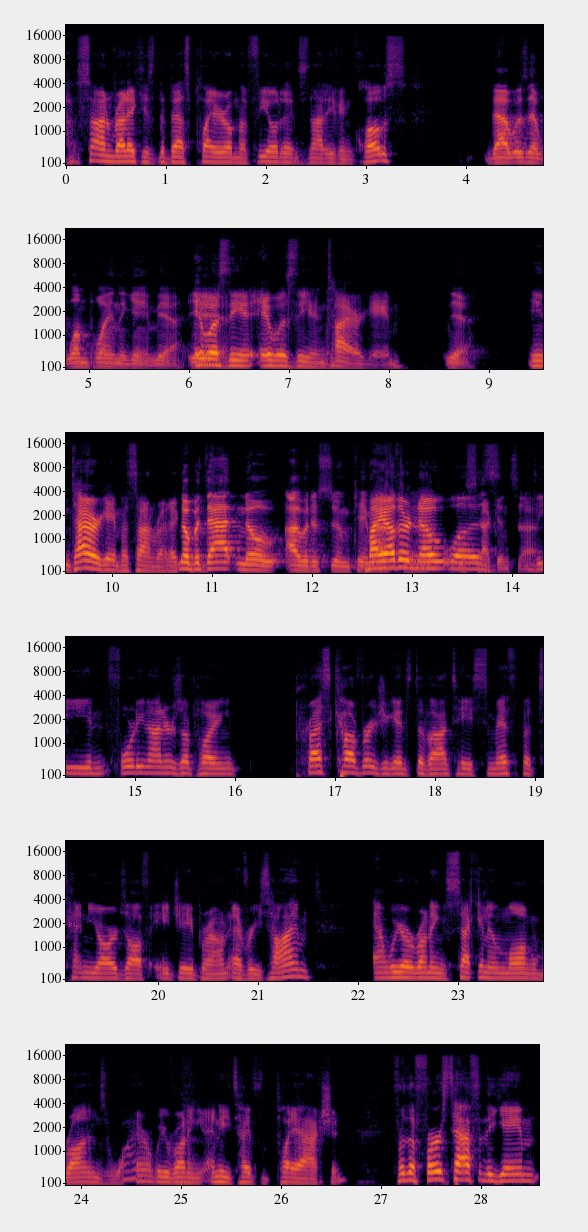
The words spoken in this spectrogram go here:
Haason Reddick is the best player on the field, and it's not even close. That was at one point in the game. Yeah, yeah it was yeah. the it was the entire game. Yeah, the entire game. Haason Reddick. No, but that note I would assume came. My other note was the, the 49ers are playing press coverage against DeVonta Smith, but ten yards off AJ Brown every time, and we are running second and long runs. Why aren't we running any type of play action? For the first half of the game,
